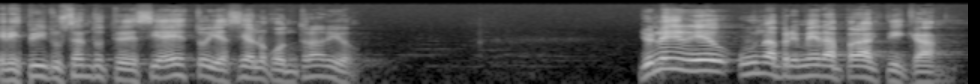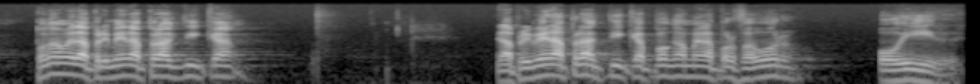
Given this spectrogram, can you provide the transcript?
El Espíritu Santo te decía esto y hacía lo contrario. Yo le diré una primera práctica. Póngame la primera práctica. La primera práctica, póngamela por favor, oír.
